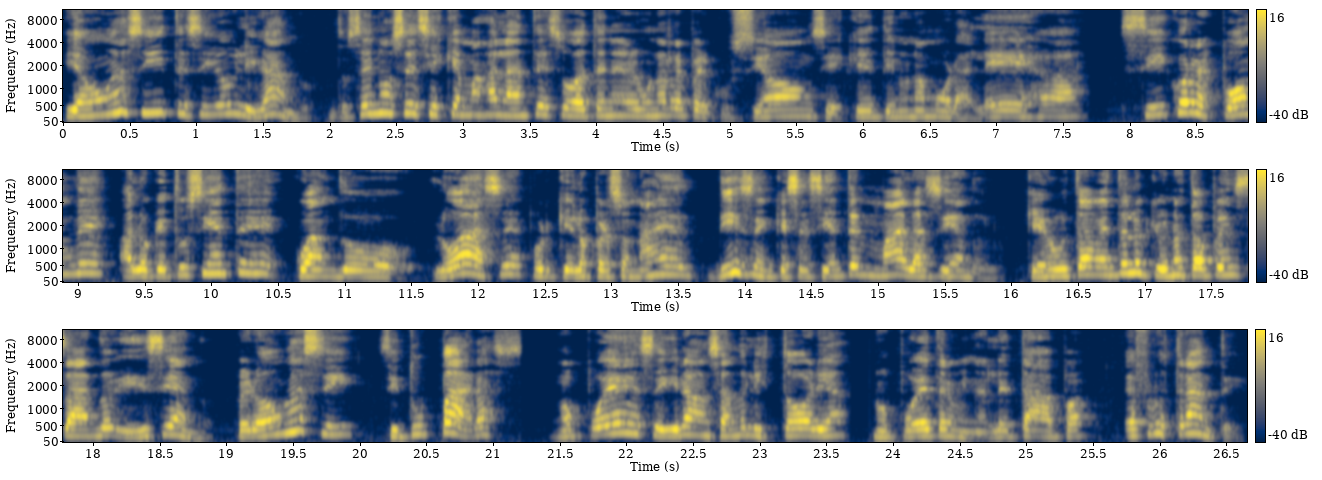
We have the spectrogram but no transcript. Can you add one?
y aún así te sigue obligando. Entonces no sé si es que más adelante eso va a tener alguna repercusión, si es que tiene una moraleja. Si corresponde a lo que tú sientes cuando lo haces porque los personajes dicen que se sienten mal haciéndolo que es justamente lo que uno está pensando y diciendo. Pero aún así, si tú paras, no puedes seguir avanzando la historia, no puedes terminar la etapa, es frustrante.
